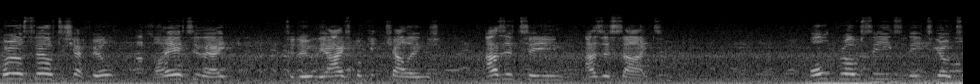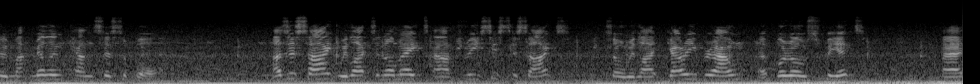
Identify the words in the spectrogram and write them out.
Sales to Sheffield are here today to do the Ice Bucket Challenge as a team, as a site. All proceeds need to go to Macmillan Cancer Support. As a site, we'd like to nominate our three sister sites. So we'd like Gary Brown at Burrows Fiat, uh,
